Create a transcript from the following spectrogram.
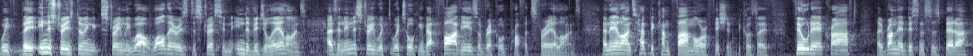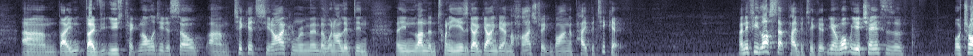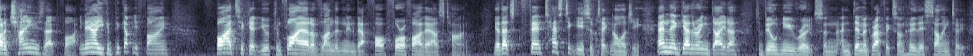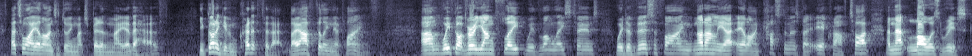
We've, the industry is doing extremely well. While there is distress in individual airlines, as an industry, we're, we're, talking about five years of record profits for airlines. And airlines have become far more efficient because they've filled aircraft, they've run their businesses better, um, they, they've used technology to sell um, tickets. You know, I can remember when I lived in, in London 20 years ago going down the high street and buying a paper ticket. And if you lost that paper ticket, you know, what were your chances of or try to change that flight. Now you can pick up your phone, buy a ticket, you can fly out of London in about four, four or five hours time. Know, that's fantastic use of technology. And they're gathering data to build new routes and, and demographics on who they're selling to. That's why airlines are doing much better than they ever have. You've got to give them credit for that. They are filling their planes. Um, we've got very young fleet with long lease terms. We're diversifying not only our airline customers, but aircraft type, and that lowers risk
